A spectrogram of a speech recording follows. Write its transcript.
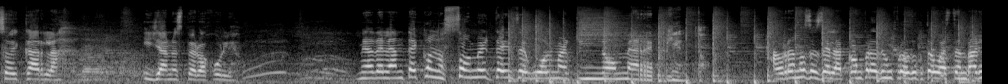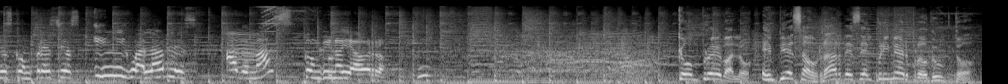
Soy Carla y ya no espero a Julio. Me adelanté con los Summer Days de Walmart y no me arrepiento. Ahorramos desde la compra de un producto o hasta en varios con precios inigualables. Además, con vino y ahorro. Compruébalo. Empieza a ahorrar desde el primer producto.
